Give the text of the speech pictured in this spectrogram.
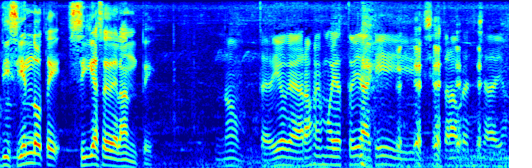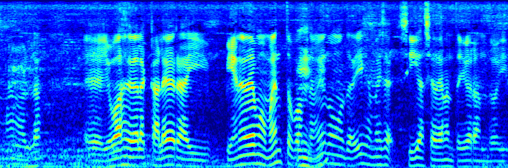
diciéndote, sigue hacia adelante. No, te digo que ahora mismo yo estoy aquí y siento la presencia de Dios, ¿verdad? Eh, yo bajé de la escalera y viene de momento cuando a mí, como te dije, me dice, sigue hacia adelante llorando. Y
